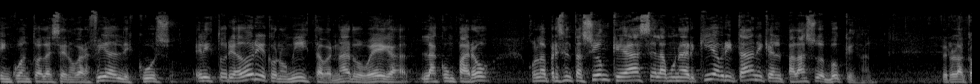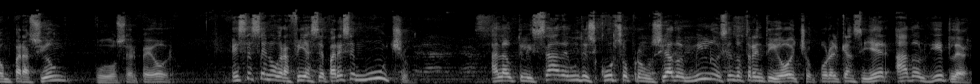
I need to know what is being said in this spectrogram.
En cuanto a la escenografía del discurso, el historiador y economista Bernardo Vega la comparó con la presentación que hace la monarquía británica en el Palacio de Buckingham. Pero la comparación pudo ser peor. Esa escenografía se parece mucho a la utilizada en un discurso pronunciado en 1938 por el canciller Adolf Hitler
